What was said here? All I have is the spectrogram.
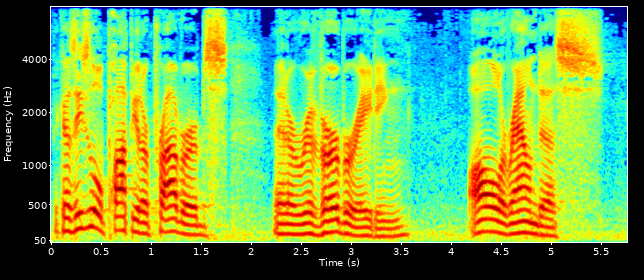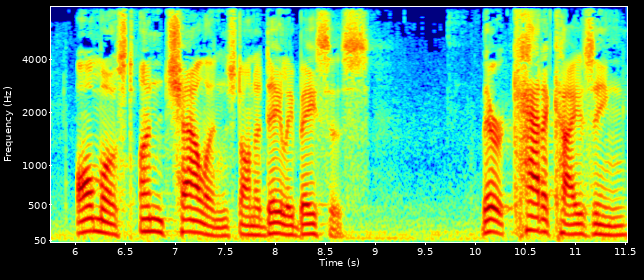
Because these little popular proverbs that are reverberating all around us, almost unchallenged on a daily basis, they're catechizing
